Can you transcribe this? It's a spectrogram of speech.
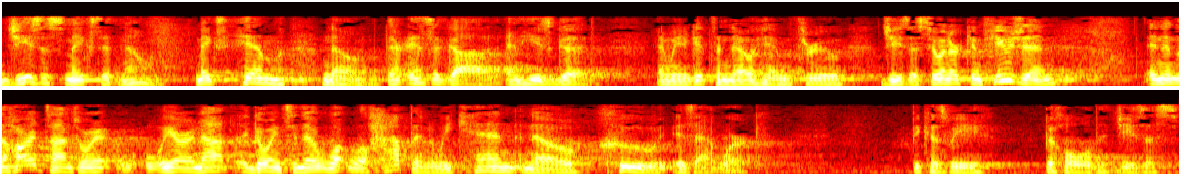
Jesus makes it known, makes him known. There is a God and he's good. And we get to know him through Jesus. So in our confusion, and in the hard times where we are not going to know what will happen, we can know who is at work because we behold Jesus.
